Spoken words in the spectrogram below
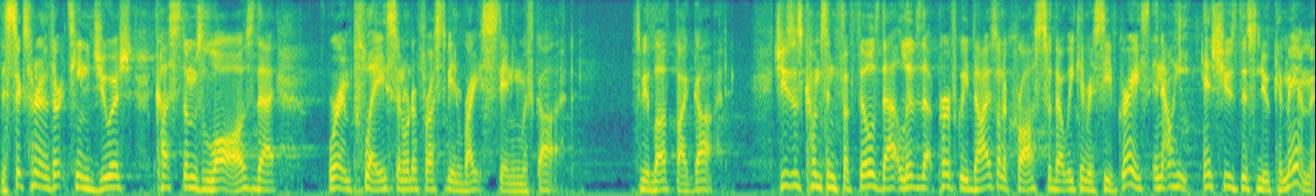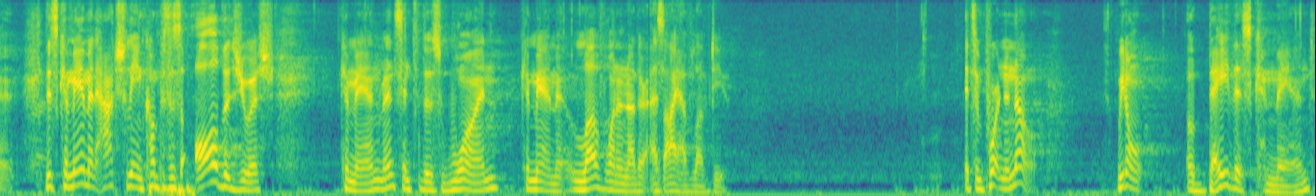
The 613 Jewish customs laws that were in place in order for us to be in right standing with God, to be loved by God. Jesus comes and fulfills that, lives that perfectly, dies on a cross so that we can receive grace, and now he issues this new commandment. This commandment actually encompasses all the Jewish commandments into this one commandment love one another as I have loved you. It's important to know we don't obey this command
